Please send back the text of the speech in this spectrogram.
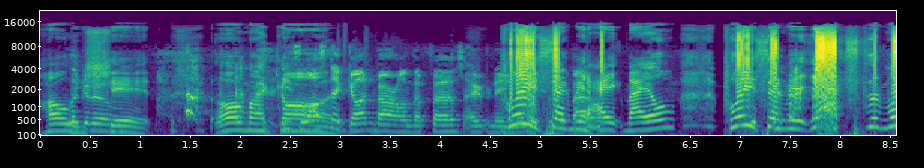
Holy Look at him. shit! Oh my god! He's lost a gun barrel in the first opening. Please minutes of the send me hate mail. Please send me yes. The more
